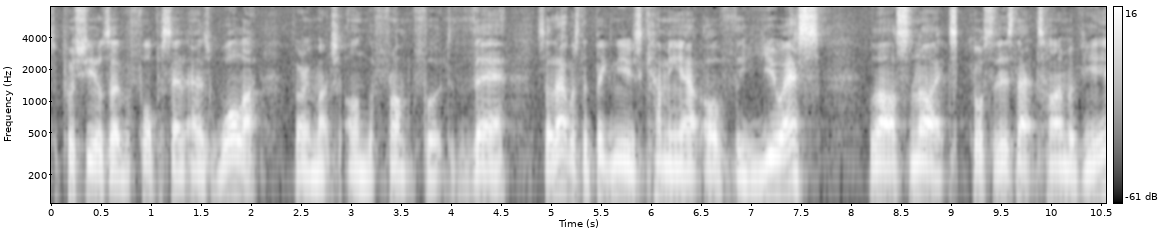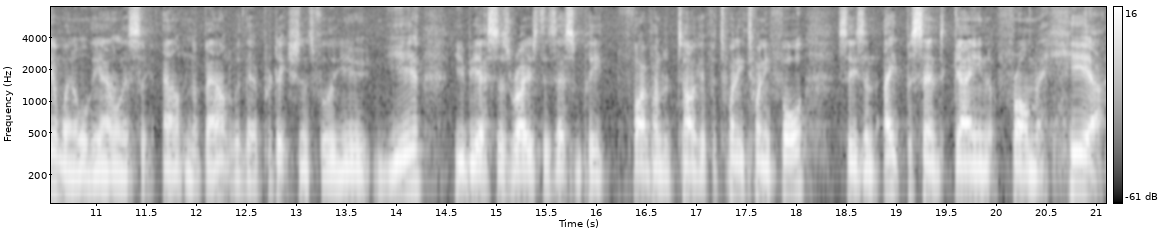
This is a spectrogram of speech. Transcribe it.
to push yields over 4% as Waller very much on the front foot there. So that was the big news coming out of the US last night. Of course, it is that time of year when all the analysts are out and about with their predictions for the new year. UBS has raised its S&P 500 target for 2024, sees an 8% gain from here.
